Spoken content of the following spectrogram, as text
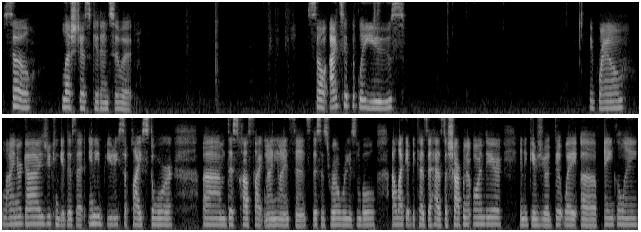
So let's just get into it. So I typically use a brown liner, guys. You can get this at any beauty supply store. Um, this costs like 99 cents. This is real reasonable. I like it because it has the sharpener on there and it gives you a good way of angling.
